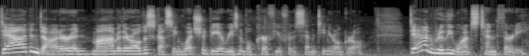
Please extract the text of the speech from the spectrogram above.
dad and daughter and mom, are they're all discussing what should be a reasonable curfew for the 17-year-old girl. Dad really wants 10:30.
